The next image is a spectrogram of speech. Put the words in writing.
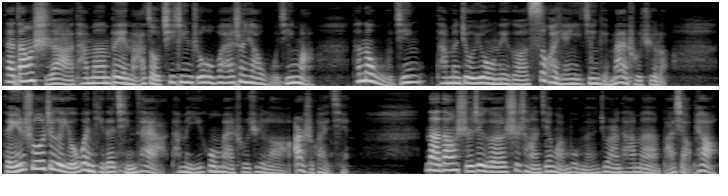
在当时啊，他们被拿走七斤之后，不还剩下五斤吗？他那五斤，他们就用那个四块钱一斤给卖出去了，等于说这个有问题的芹菜啊，他们一共卖出去了二十块钱。那当时这个市场监管部门就让他们把小票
